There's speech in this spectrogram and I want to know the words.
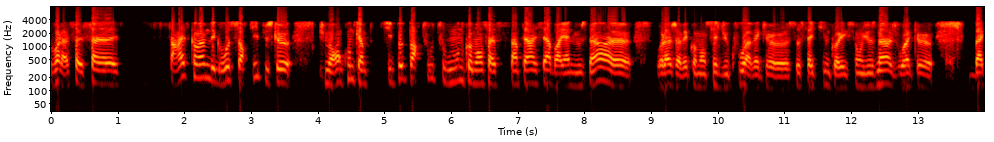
voilà, ça, ça, reste quand même des grosses sorties puisque je me rends compte qu'un petit peu partout, tout le monde commence à s'intéresser à Brian Usna. Euh, voilà, j'avais commencé du coup avec euh, Society, une collection Usna. Je vois que Bach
